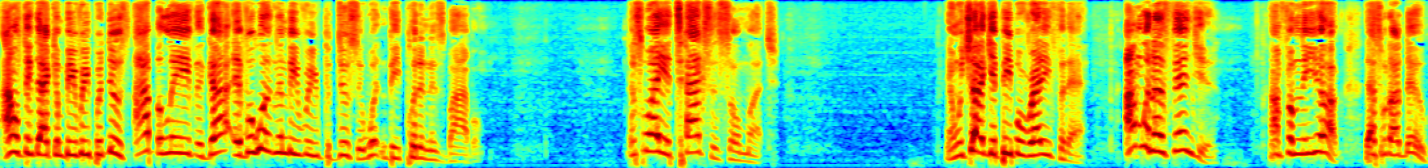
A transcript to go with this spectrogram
I don't think that can be reproduced. I believe if, God, if it gonna be reproduced, it wouldn't be put in his Bible. That's why he attacks it so much. And we try to get people ready for that. I'm going to offend you. I'm from New York. That's what I do.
